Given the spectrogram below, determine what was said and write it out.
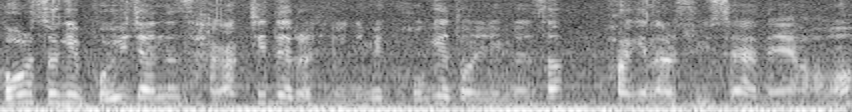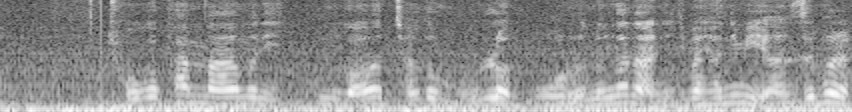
거울 속에 보이지 않는 사각지대를 형님이 고개 돌리면서 확인할 수 있어야 돼요. 조급한 마음은 있는 거 저도 물론 모르는 건 아니지만 형님이 연습을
